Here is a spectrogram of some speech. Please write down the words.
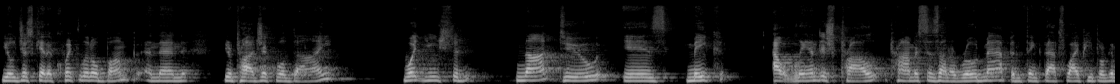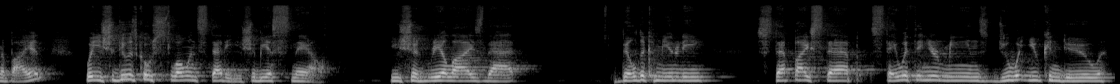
You'll just get a quick little bump and then your project will die. What you should not do is make outlandish pro- promises on a roadmap and think that's why people are going to buy it. What you should do is go slow and steady. You should be a snail. You should realize that build a community step by step, stay within your means, do what you can do,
